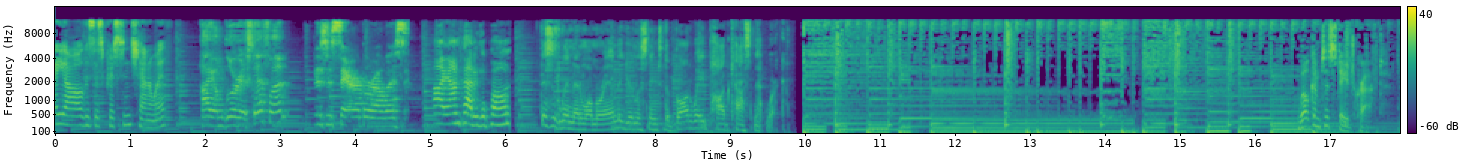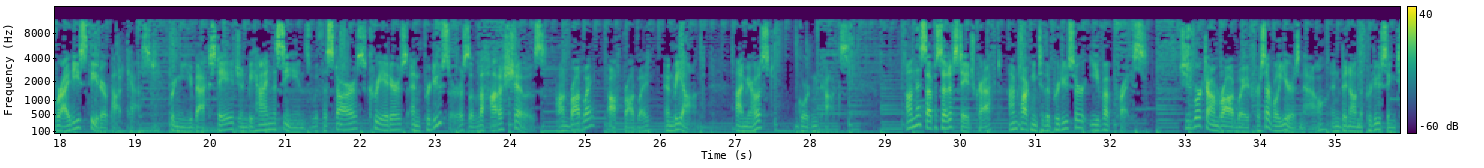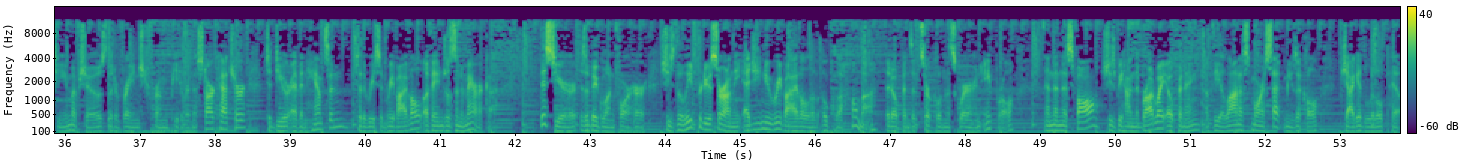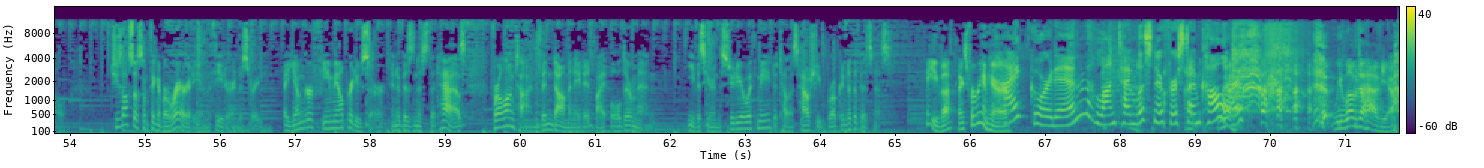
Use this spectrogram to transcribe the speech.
Hi, y'all. This is Kristin Chenoweth. Hi, I'm Gloria Estefan. This is Sara Bareilles. Hi, I'm Patti LuPone. This is Lin Manuel Miranda. You're listening to the Broadway Podcast Network. Welcome to Stagecraft, Variety's theater podcast, bringing you backstage and behind the scenes with the stars, creators, and producers of the hottest shows on Broadway, off Broadway, and beyond. I'm your host, Gordon Cox. On this episode of Stagecraft, I'm talking to the producer Eva Price. She's worked on Broadway for several years now and been on the producing team of shows that have ranged from Peter and the Starcatcher to Dear Evan Hansen to the recent revival of Angels in America. This year is a big one for her. She's the lead producer on the edgy new revival of Oklahoma that opens at Circle in the Square in April. And then this fall, she's behind the Broadway opening of the Alanis Morissette musical, Jagged Little Pill. She's also something of a rarity in the theater industry, a younger female producer in a business that has, for a long time, been dominated by older men. Eva's here in the studio with me to tell us how she broke into the business. Hey, Eva. Thanks for being here. Hi, Gordon. Longtime listener, first time caller. we love to have you.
